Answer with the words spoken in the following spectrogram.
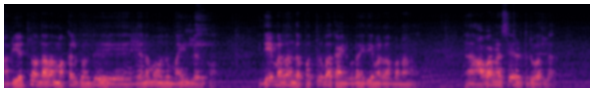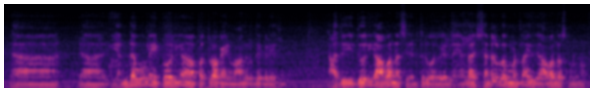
அப்படி எடுத்துகிட்டு வந்தால் தான் மக்களுக்கு வந்து தினமும் வந்து மைண்டில் இருக்கும். இதே மாதிரி தான் இந்த பத்து ரூபாய் காயின் கூட இதே மாதிரி தான் பண்ணாங்க. அவேர்னஸ்ஸே எடுத்துகிட்டு வரல. எந்த ஊர்லேயும் இப்போ வரைக்கும் பத்து ரூபா காயின் வாங்குறதே கிடையாது. அது இது வரைக்கும் அவேர்னஸ் எடுத்துகிட்டு வரவே இல்லை. எல்லாம் சென்ட்ரல் கவர்மெண்ட் தான் இது அவேர்னஸ் கொடுக்கணும்.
